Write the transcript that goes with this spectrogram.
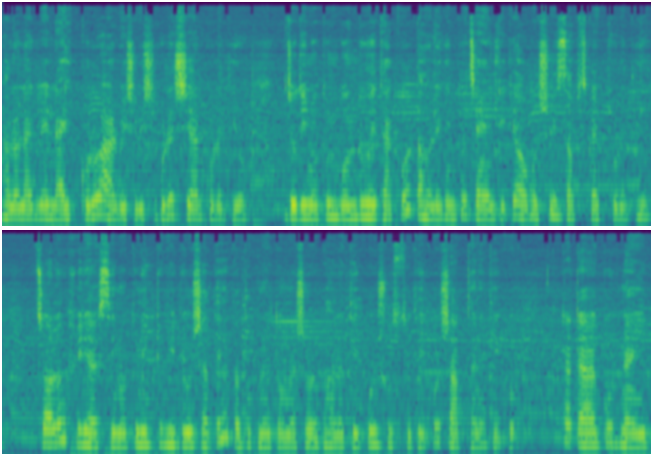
ভালো লাগলে লাইক করো আর বেশি বেশি করে শেয়ার করে দিও। যদি নতুন বন্ধু হয়ে থাকো, তাহলে কিন্তু চ্যানেলটিকে অবশ্যই সাবস্ক্রাইব করে দিও। চলো ফিরে আসছি নতুন একটি ভিডিওর সাথে। ততক্ষণে তোমরা সবাই ভালো থেকো, সুস্থ থেকো, সাবধানে থেকো। টাটা গুড নাইট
